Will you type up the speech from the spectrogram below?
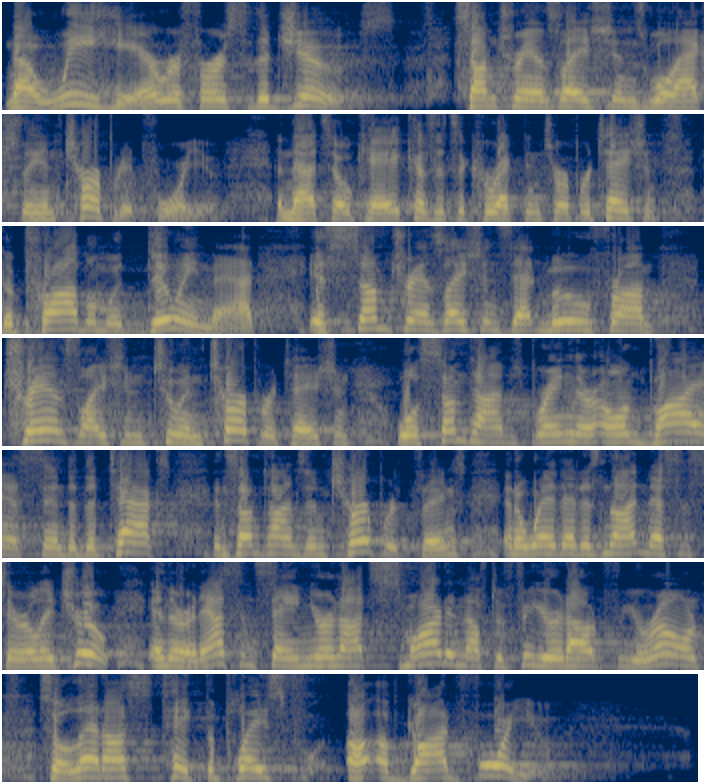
Now, we here refers to the Jews. Some translations will actually interpret it for you. And that's okay because it's a correct interpretation. The problem with doing that is some translations that move from translation to interpretation will sometimes bring their own bias into the text and sometimes interpret things in a way that is not necessarily true. And they're in essence saying you're not smart enough to figure it out for your own, so let us take the place uh, of God for you.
